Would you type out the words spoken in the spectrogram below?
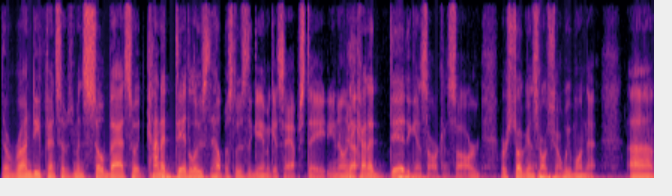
the run defense has been so bad, so it kind of did lose help us lose the game against App State. You know, and Yeah. it kind of did against Arkansas or or struggled against Arkansas. We won that. Uh,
